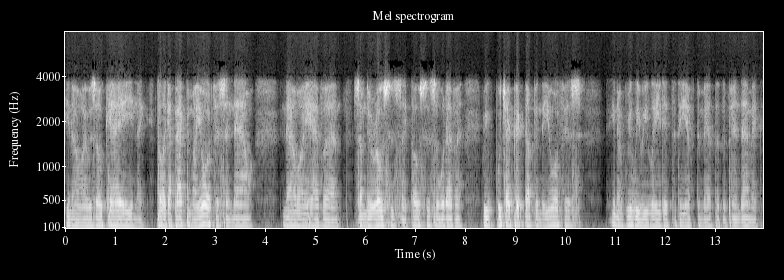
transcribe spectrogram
you know, I was okay, and I, until I got back to my office, and now, now I have uh, some neurosis, psychosis, or whatever, which I picked up in the office. You know, really related to the aftermath of the pandemic.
